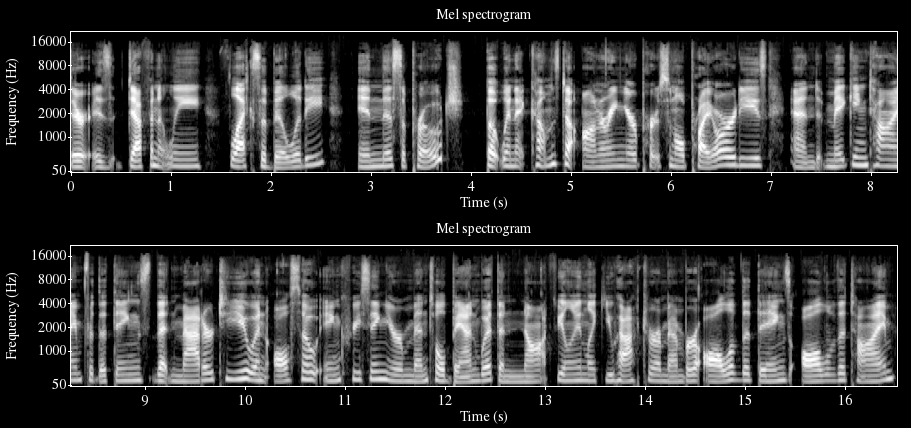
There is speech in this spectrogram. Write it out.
there is definitely flexibility in this approach But when it comes to honoring your personal priorities and making time for the things that matter to you, and also increasing your mental bandwidth and not feeling like you have to remember all of the things all of the time,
